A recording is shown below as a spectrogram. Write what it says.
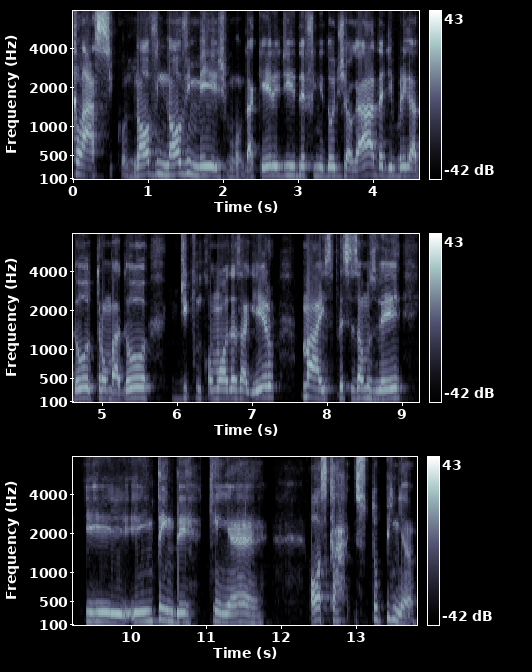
clássico, 9-9 mesmo, daquele de definidor de jogada, de brigador, trombador, de que incomoda zagueiro, mas precisamos ver e, e entender quem é Oscar Stupinhan.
